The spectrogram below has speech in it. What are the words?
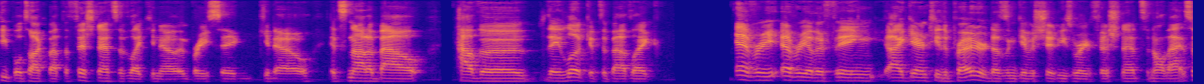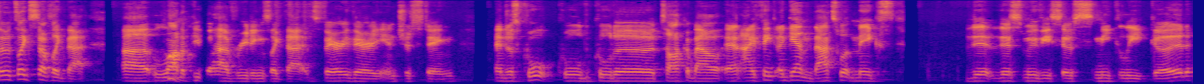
people talk about the fishnets of like you know embracing. You know, it's not about how the they look; it's about like every every other thing. I guarantee the predator doesn't give a shit. He's wearing fishnets and all that. So it's like stuff like that. Uh, a lot of people have readings like that. It's very very interesting and just cool, cool, cool to talk about. And I think again, that's what makes this movie so sneakily good,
